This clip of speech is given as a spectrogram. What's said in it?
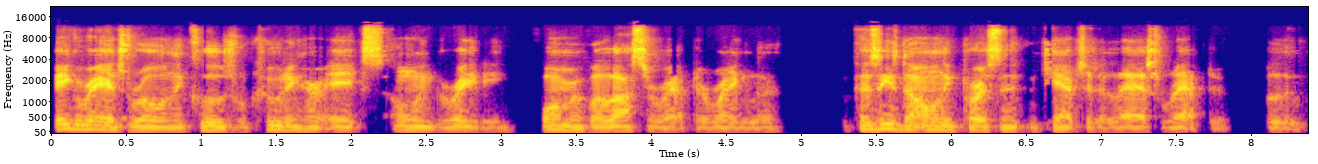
Big Red's role includes recruiting her ex, Owen Grady, former Velociraptor wrangler, because he's the only person who can capture the last raptor, Blue.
